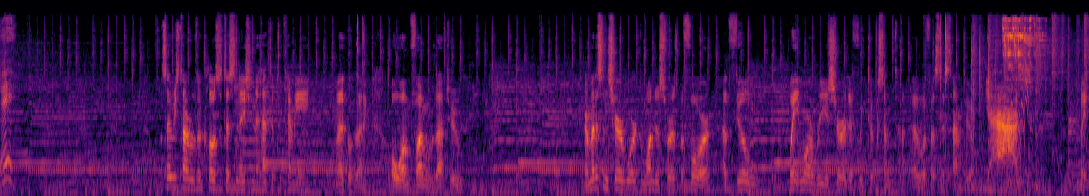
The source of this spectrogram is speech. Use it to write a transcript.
Hey, Let's say we start with the closest destination and head to Takemi Medical Clinic. Oh, I'm fine with that too. Our medicine sure worked wonders for us before. I'd feel way more reassured if we took some time uh, with us this time too. Yeah. Wait.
